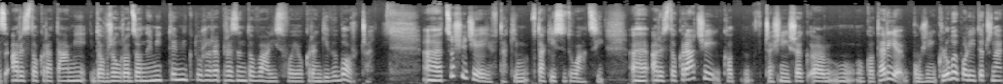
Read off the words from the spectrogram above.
z arystokratami dobrze urodzonymi, tymi, którzy reprezentowali swoje okręgi wyborcze. E, co się dzieje w, takim, w takiej sytuacji? E, arystokraci, wcześniejsze e, koterie, później kluby polityczne,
